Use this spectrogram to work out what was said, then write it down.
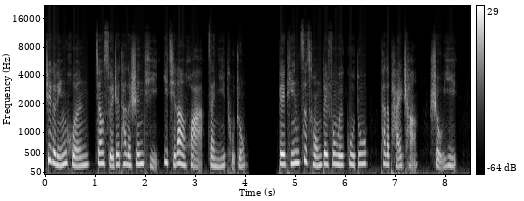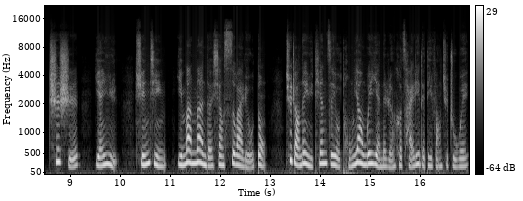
这个灵魂将随着他的身体一起烂化在泥土中。北平自从被封为故都，他的排场、手艺、吃食、言语。巡警已慢慢地向寺外流动，去找那与天子有同样威严的人和财力的地方去助威。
